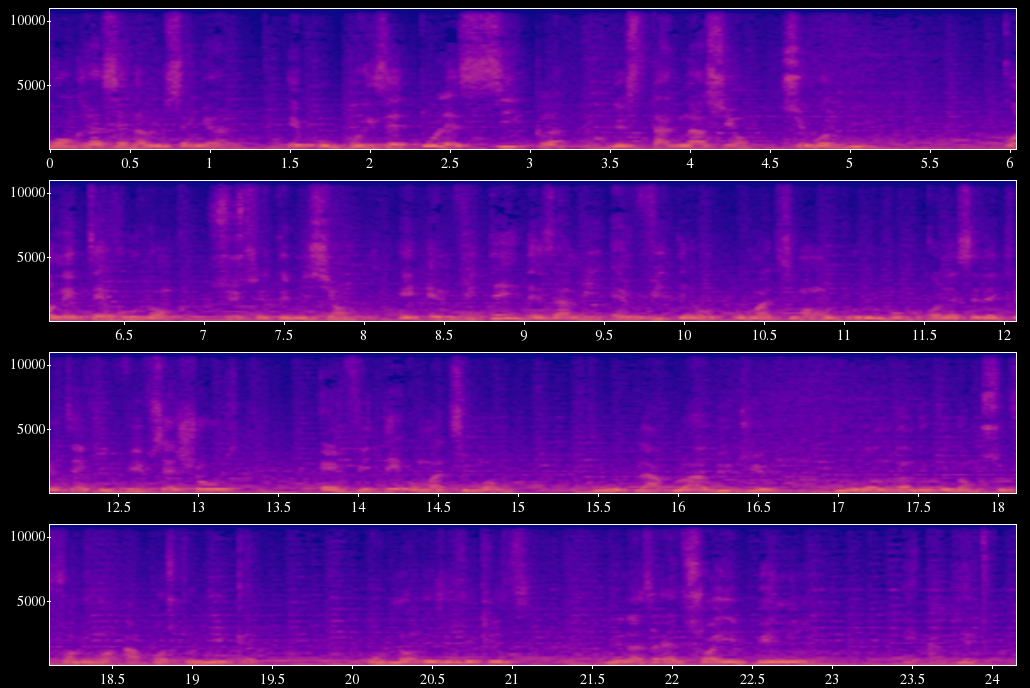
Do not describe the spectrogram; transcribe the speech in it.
progresser dans le Seigneur et pour briser tous les cycles de stagnation sur votre vie. Connectez-vous donc sur cette émission et invitez des amis, invitez au, maximum autour de vous. Vous connaissez des chrétiens qui vivent ces choses. Invitez au maximum pour la gloire de Dieu. Je vous donne rendez-vous donc sur Fondement Apostolique. Au nom de Jésus-Christ de Nazareth, soyez bénis et à bientôt.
